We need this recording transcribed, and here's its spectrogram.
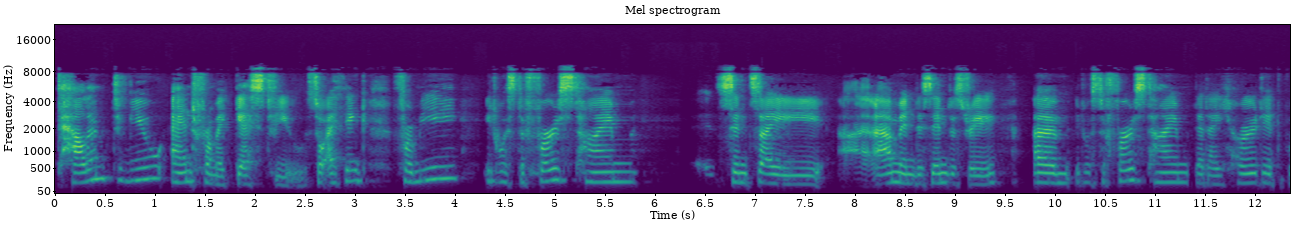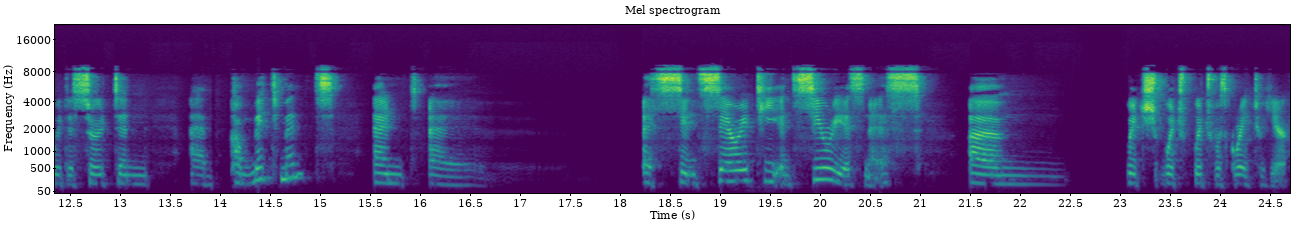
talent view and from a guest view. So I think for me it was the first time since I am in this industry. Um, it was the first time that I heard it with a certain um, commitment and uh, a sincerity and seriousness, um, which which which was great to hear.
